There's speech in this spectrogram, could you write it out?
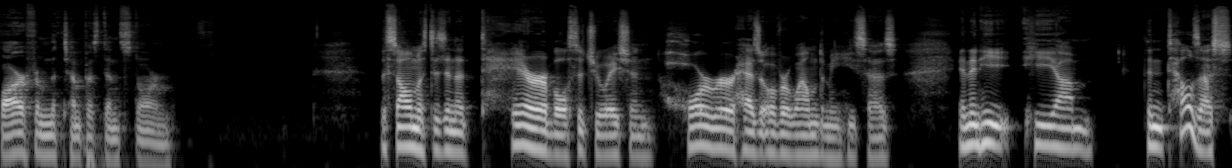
far from the tempest and storm. The psalmist is in a terrible situation. Horror has overwhelmed me, he says. And then he he um then tells us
